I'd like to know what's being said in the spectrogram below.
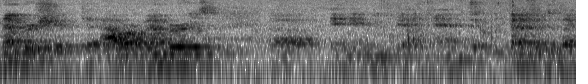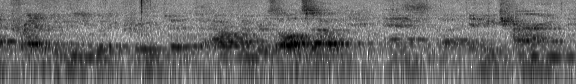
membership to our members, uh, and, and- and the benefits of that credit union would accrue to, to our members also, and uh, in return,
